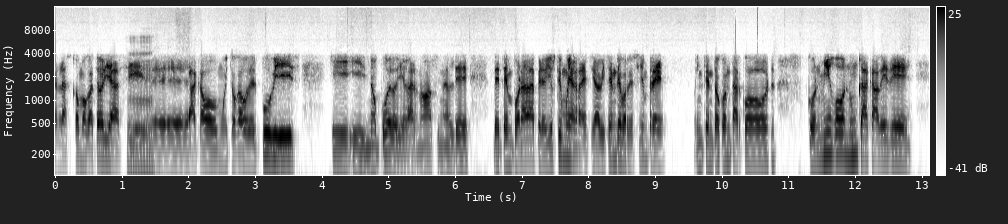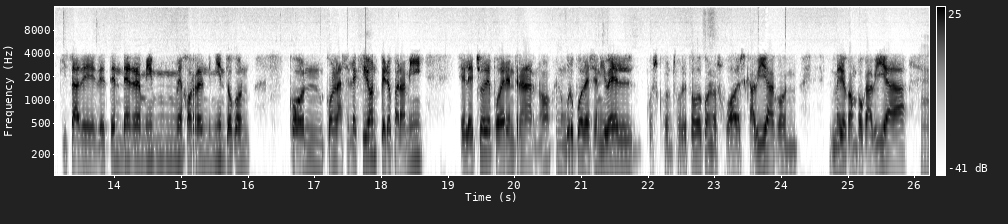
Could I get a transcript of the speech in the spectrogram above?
En las convocatorias, sí, mm. eh, acabo muy tocado del pubis y, no puedo llegar ¿no? a final de, temporada, pero yo estoy muy agradecido a Vicente porque siempre intentó contar con, conmigo, nunca acabé de quizá de, tener mi mejor rendimiento con, con, con, la selección, pero para mí el hecho de poder entrenar ¿no? en un grupo de ese nivel, pues con, sobre todo con los jugadores que había, con el medio campo que había, mm.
